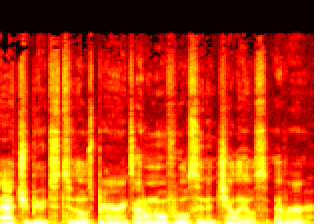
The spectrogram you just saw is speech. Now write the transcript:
attributes to those pairings. I don't know if Wilson and Chelios ever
